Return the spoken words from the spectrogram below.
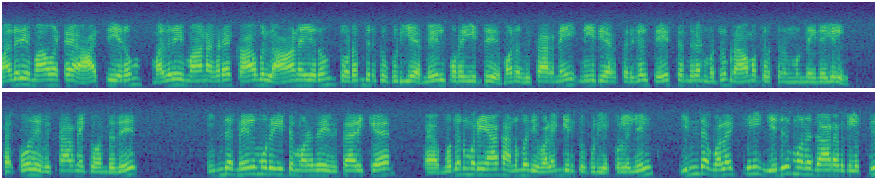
மதுரை மாவட்ட ஆட்சியரும் மதுரை மாநகர காவல் ஆணையரும் தொடர்ந்து இருக்கக்கூடிய மேல்முறையீட்டு மனு விசாரணை நீதியரசர்கள் ஜெயச்சந்திரன் மற்றும் ராமகிருஷ்ணன் முன்னிலையில் தற்போது விசாரணைக்கு வந்தது. இந்த மேல்முறையீட்டு மனுவை விசாரிக்க முதன்முறையாக அனுமதி வழங்கியிருக்கக்கூடிய சூழலில் இந்த வழக்கில் எதிர் மனுதாரர்களுக்கு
